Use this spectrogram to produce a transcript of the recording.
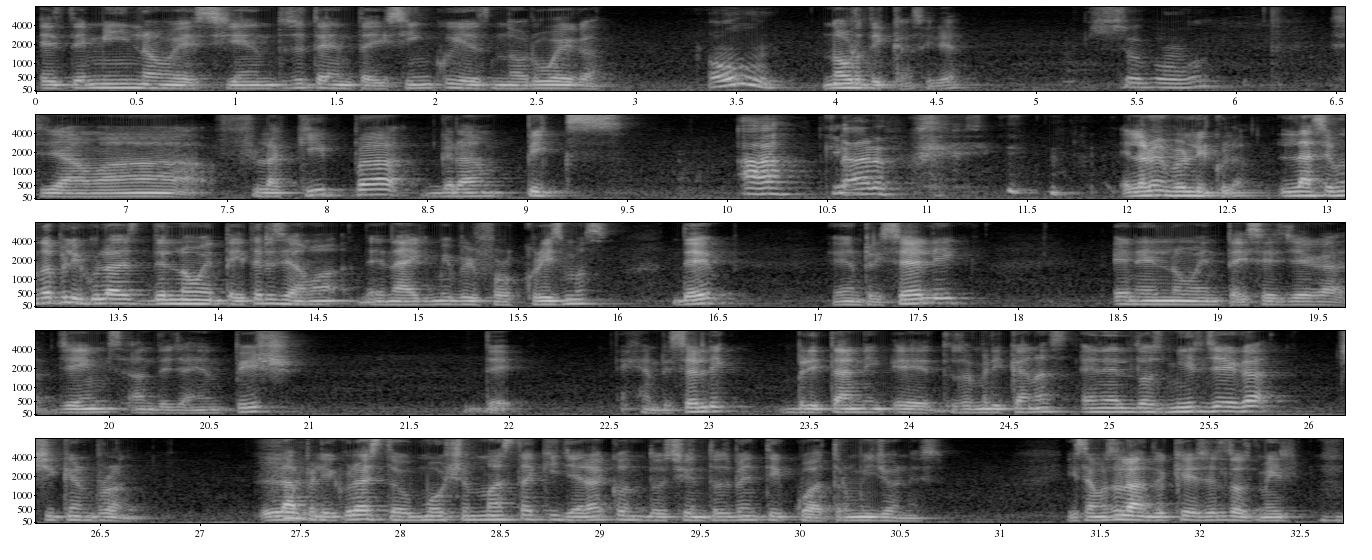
es de 1975 y es noruega, Oh, nórdica sería. supongo. Se llama Flaquipa Grand Pix. Ah, claro. Es la primera película. La segunda película es del 93, se llama The Nightmare Before Christmas, de Henry Selick. En el 96 llega James and the Giant Fish, de Henry Selick, británica, eh, dos americanas. En el 2000 llega Chicken Run, la película de stop motion más taquillera con 224 millones. Y estamos hablando de que es el 2000.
